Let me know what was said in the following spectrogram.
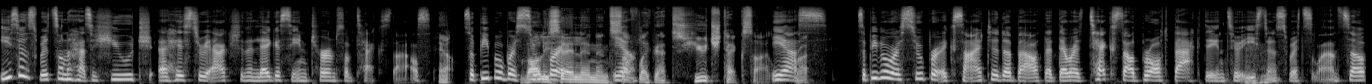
Eastern Switzerland has a huge uh, history, actually, and legacy in terms of textiles. Yeah. So people were super... Wallisellen and stuff like that. It's huge textile. Yes. Right? So people were super excited about that. There was textile brought back into mm-hmm. Eastern Switzerland. So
